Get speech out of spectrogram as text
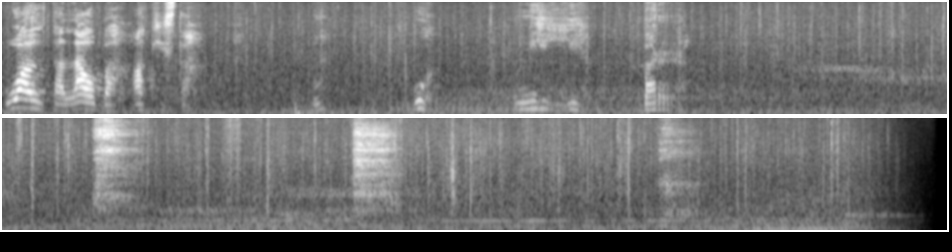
Walta lauba aqui está. Uh, niyi barra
